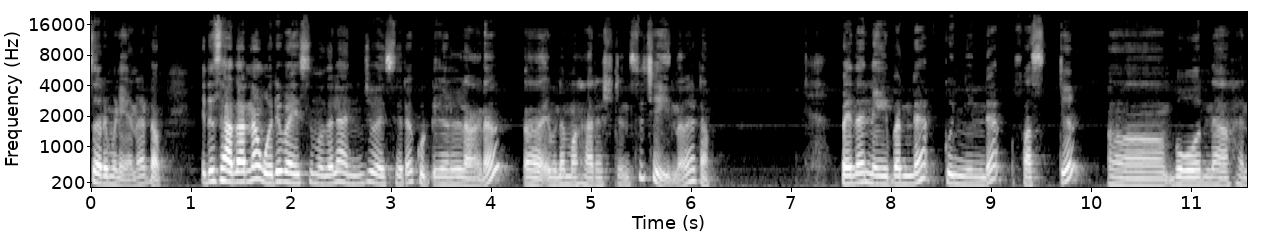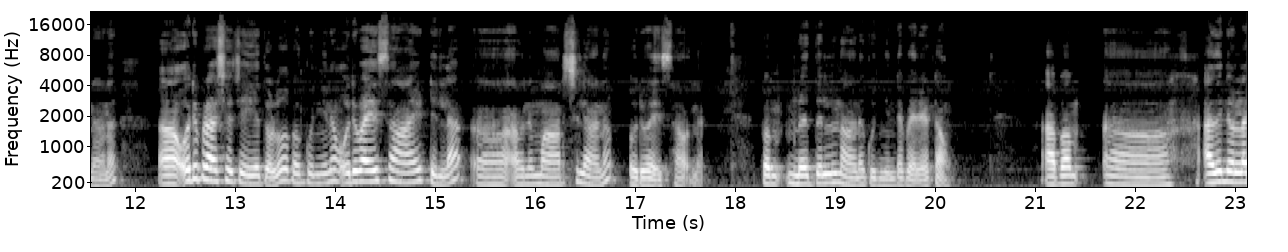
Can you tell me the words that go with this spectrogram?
സെറിമണിയാണ് കേട്ടോ. ഇത് സാധാരണ ഒരു വയസ്സ് മുതൽ അഞ്ച് വയസ്സ് വരെ കുട്ടികളിലാണ് ഇവിടെ മഹാരാഷ്ട്രൻസ് ചെയ്യുന്നത് കേട്ടോ. അപ്പോൾ ഇത് നെയ്ബറിന്റെ കുഞ്ഞിന്റെ ഫസ്റ്റ് ബോർനാഹനാണ് ഒരു പ്രാവശ്യം ചെയ്യത്തുള്ളൂ. അപ്പം കുഞ്ഞിന് ഒരു വയസ്സായിട്ടില്ല. അവന് മാർച്ചിലാണ് ഒരു വയസ്സാവുന്നത്. അപ്പം മൃദുൽ എന്നാണ് കുഞ്ഞിന്റെ പേര് കേട്ടോ. അപ്പം അതിനുള്ള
